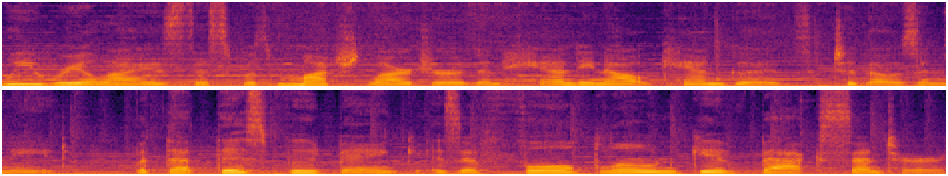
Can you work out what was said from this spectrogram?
we realized this was much larger than handing out canned goods to those in need, but that this food bank is a full blown give back center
